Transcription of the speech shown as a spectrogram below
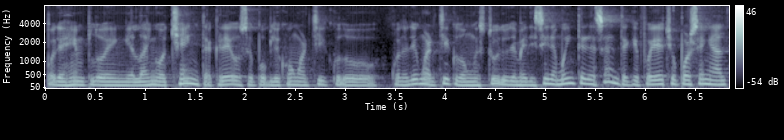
Por ejemplo, en el año 80, creo, se publicó un artículo, cuando digo un artículo, un estudio de medicina muy interesante que fue hecho por señal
